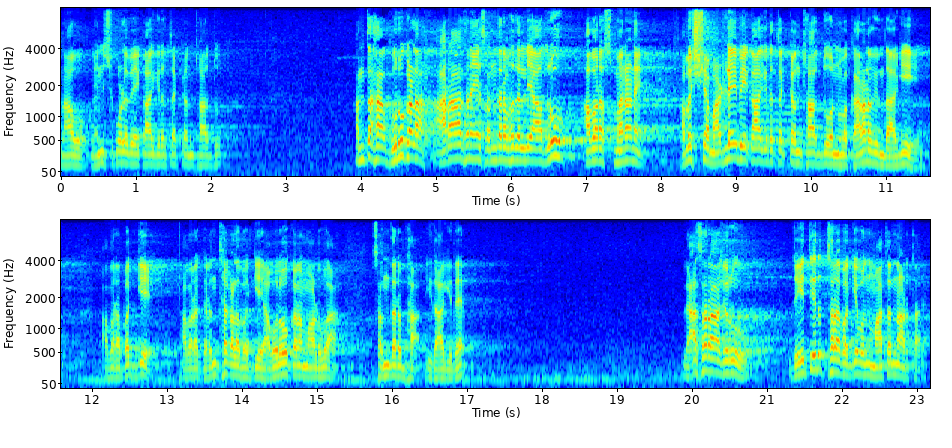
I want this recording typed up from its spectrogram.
ನಾವು ನೆನೆಸಿಕೊಳ್ಳಬೇಕಾಗಿರತಕ್ಕಂಥದ್ದು. ಅಂತಹ ಗುರುಗಳ ಆರಾಧನೆಯ ಸಂದರ್ಭದಲ್ಲಿ ಆದರೂ ಅವರ ಸ್ಮರಣೆ ಅವಶ್ಯ ಮಾಡಲೇಬೇಕಾಗಿರತಕ್ಕಂಥದ್ದು ಅನ್ನುವ ಕಾರಣದಿಂದಾಗಿ ಅವರ ಬಗ್ಗೆ, ಅವರ ಗ್ರಂಥಗಳ ಬಗ್ಗೆ ಅವಲೋಕನ ಮಾಡುವ ಸಂದರ್ಭ ಇದಾಗಿದೆ. ವ್ಯಾಸರಾಜರು ಜಯತೀರ್ಥರ ಬಗ್ಗೆ ಒಂದು ಮಾತನ್ನಾಡ್ತಾರೆ.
